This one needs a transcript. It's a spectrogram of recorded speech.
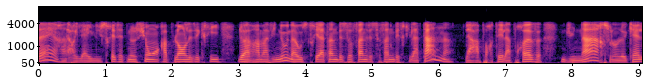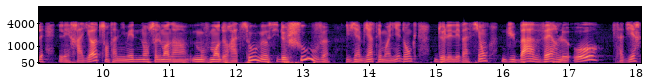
Alors il a illustré cette notion en rappelant les écrits de Avram Avinu, Naus Trilatan Besofan Vesofan Betrilatan. Il a rapporté la preuve du nar selon lequel les Chayot sont animés non seulement d'un mouvement de Ratsu, mais aussi de Chouv. Il vient bien témoigner donc de l'élévation du bas vers le haut, c'est-à-dire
